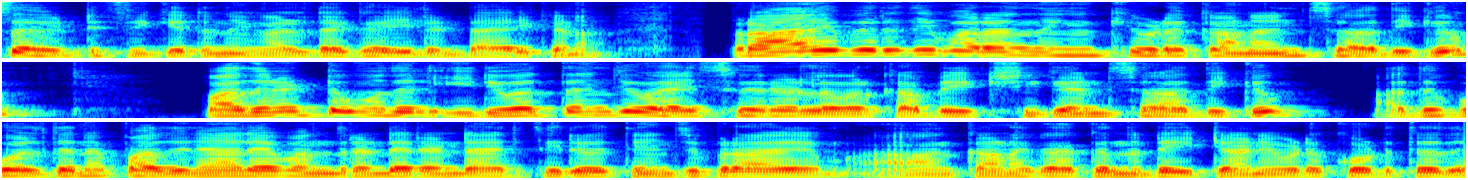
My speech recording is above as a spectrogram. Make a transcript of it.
സർട്ടിഫിക്കറ്റ് നിങ്ങളുടെ കയ്യിലുണ്ടായിരിക്കണം. പ്രായപരിധി പറയാൻ നിങ്ങൾക്ക് ഇവിടെ കാണാൻ സാധിക്കും. പതിനെട്ട് മുതൽ ഇരുപത്തഞ്ച് വയസ്സ് വരെയുള്ളവർക്ക് അപേക്ഷിക്കാൻ സാധിക്കും. അതുപോലെ തന്നെ പതിനാല് പന്ത്രണ്ട് രണ്ടായിരത്തി ഇരുപത്തിയഞ്ച് പ്രായം കണക്കാക്കുന്ന ഡേറ്റാണ് ഇവിടെ കൊടുത്തത്.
